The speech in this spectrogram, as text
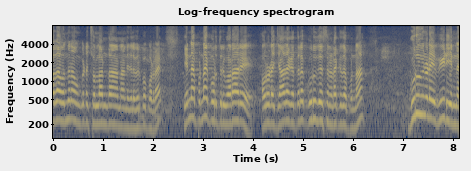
அதை வந்து நான் உங்ககிட்ட சொல்லான்னு தான் நான் இதில் விருப்பப்படுறேன். என்ன அப்படின்னா இப்போ ஒருத்தர் வராரு அவரோட ஜாதகத்தில் குரு தசை நடக்குது அப்படின்னா குருவினுடைய வீடு என்ன?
